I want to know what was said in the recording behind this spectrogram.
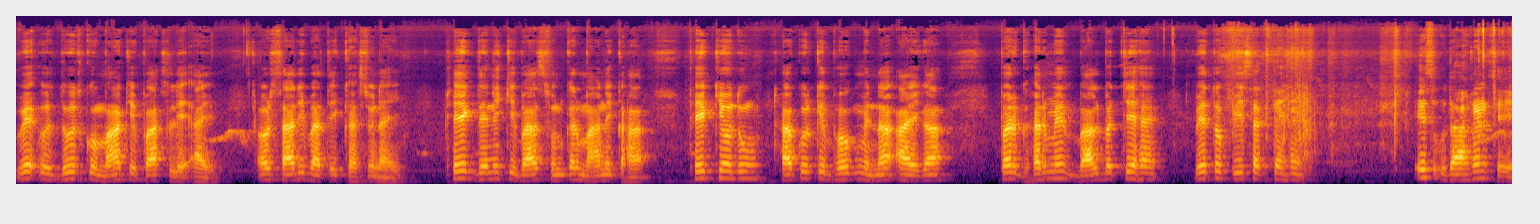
वे उस दूध को माँ के पास ले आए और सारी बातें कह सुनाई। फेंक देने की बात सुनकर माँ ने कहा, फेंक क्यों दूँ? ठाकुर के भोग में न आएगा, पर घर में बाल बच्चे हैं, वे तो पी सकते हैं। इस उदाहरण से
